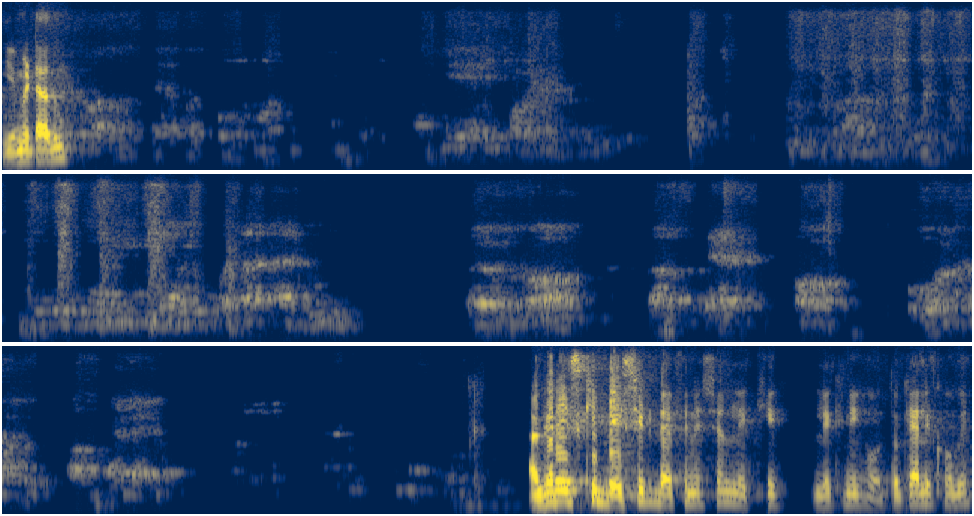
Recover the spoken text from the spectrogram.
ये मिटा दूँ? अगर इसकी बेसिक डेफिनेशन लिखी, लिखनी हो तो क्या लिखोगे?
